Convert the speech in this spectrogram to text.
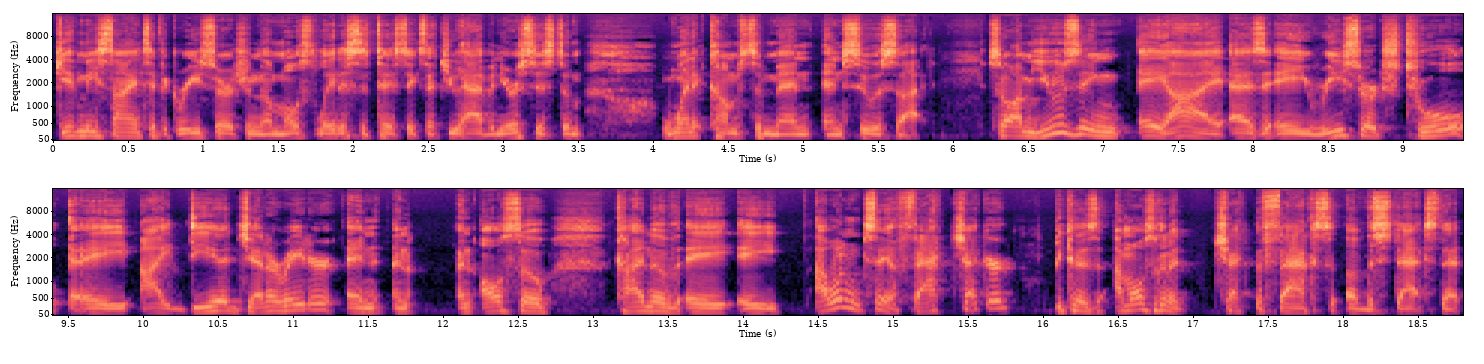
Give me scientific research and the most latest statistics that you have in your system when it comes to men and suicide. So I'm using AI as a research tool, a idea generator, and and and also kind of a a I wouldn't say a fact checker because I'm also going to check the facts of the stats that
